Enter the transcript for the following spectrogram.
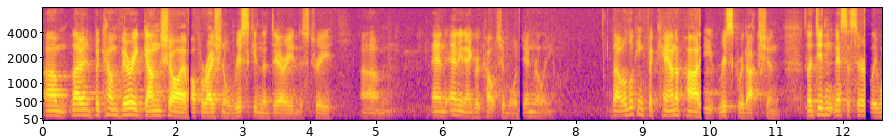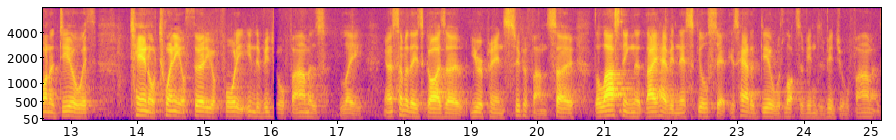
Um, they had become very gun-shy of operational risk in the dairy industry um, and, and in agriculture more generally. They were looking for counterparty risk reduction. They didn't necessarily want to deal with 10 or 20 or 30 or 40 individual farmers, Lee. You know, some of these guys are European super funds, so the last thing that they have in their skill set is how to deal with lots of individual farmers.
